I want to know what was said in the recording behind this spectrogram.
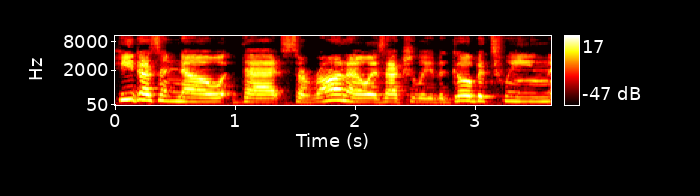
He doesn't know that Serrano is actually the go between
